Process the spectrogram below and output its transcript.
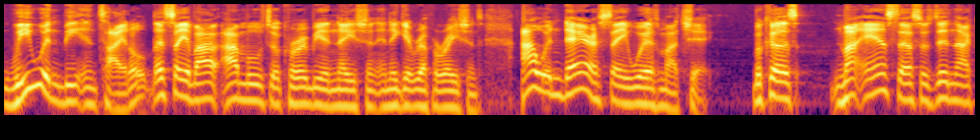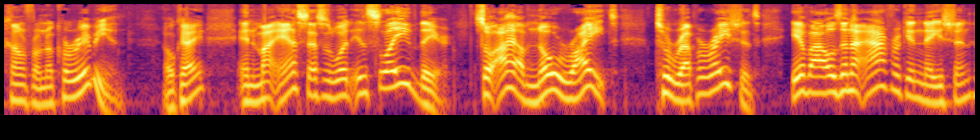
we wouldn't be entitled. Let's say if I, I move to a Caribbean nation and they get reparations, I wouldn't dare say, Where's my check? Because my ancestors did not come from the Caribbean. Okay. And my ancestors were enslaved there. So I have no right to reparations. If I was in an African nation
